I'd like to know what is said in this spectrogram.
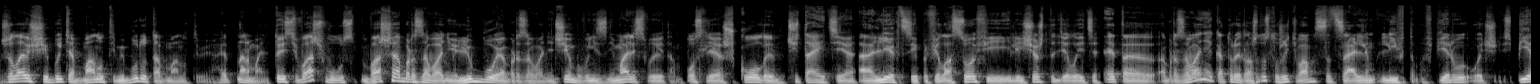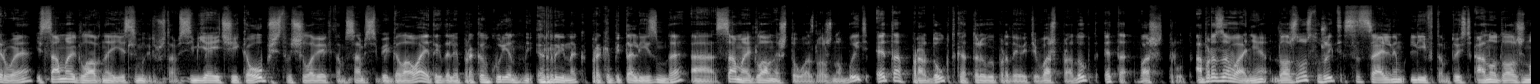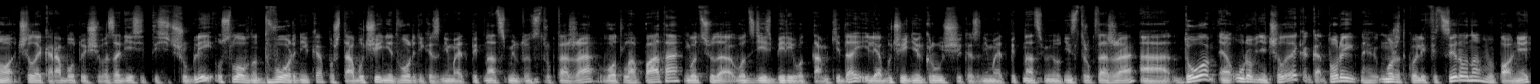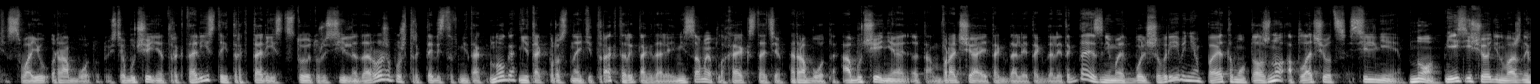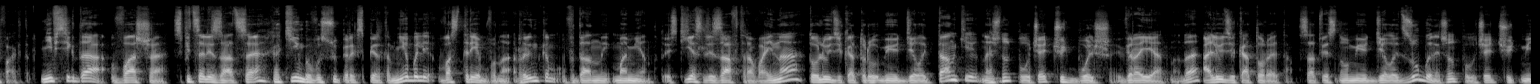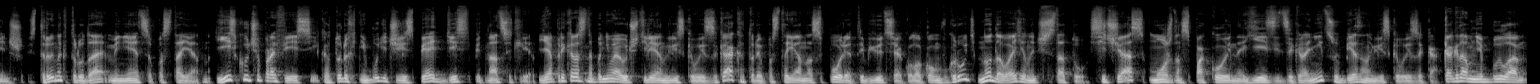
желающие быть обманутыми будут обманутыми. Это нормально. То есть ваш вуз, ваше образование, любое образование, чем бы вы ни занимались, вы там после школы читаете а, лекции по философии или еще что делаете, это образование, которое должно служить вам социальным лифтом в первую очередь. Первое и самое главное, если мы говорим, что там семья, ячейка общества, человек там сам себе голова и так далее, про конкурентный рынок, про капитализм, да, а самое главное, что у вас должно быть, это продукт, который вы продаете. Ваш продукт – это ваш труд. Образование должно служить социальным лифтом, то есть оно должно человека, работающего за 10 тысяч рублей, условно дворника, потому что обучение дворника занимает 15 минут инструктажа, вот лопата, вот сюда, вот здесь бери, вот там кидай, или обучение грузчика грузчика занимает 15 минут инструктажа, а, до э, уровня человека, который э, может квалифицированно выполнять свою работу. То есть обучение тракториста и тракторист стоит уже сильно дороже, потому что трактористов не так много, не так просто найти трактор и так далее. Не самая плохая, кстати, работа. Обучение э, там врача и так далее, и так далее, и так далее занимает больше времени, поэтому должно оплачиваться сильнее. Но есть еще один важный фактор. Не всегда ваша специализация, каким бы вы суперэкспертом не были, востребована рынком в данный момент. То есть, если завтра война, то люди, которые умеют делать танки, начнут получать чуть больше, вероятно, да? А люди, которые там, соответственно, умеют делать зубы, начнут получать чуть меньше. То есть, рынок труда меняется постоянно. Есть куча профессий, которых не будет через 5, 10, 15 лет. Я прекрасно понимаю учителей английского языка, которые постоянно спорят и бьют себя кулаком в грудь, но давайте на чистоту. Сейчас можно спокойно ездить за границу без английского языка. Когда мне было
